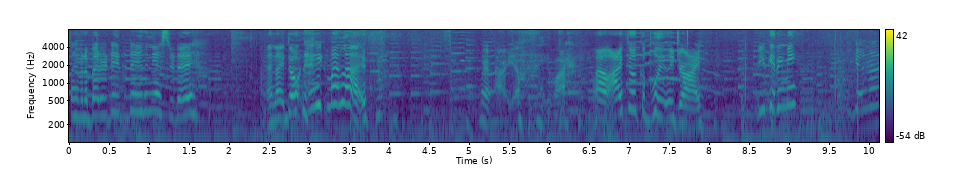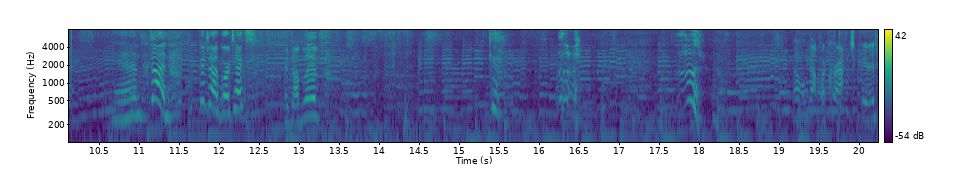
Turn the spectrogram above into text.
Having a better day today than yesterday. And I don't hate my life. Where are you? There you are. Wow, I feel completely dry. Are you kidding me? You getting that? And done. Good job, Gore-Tex. Good job, Liv. Good. Ugh. Ugh. That one got my crotch good.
